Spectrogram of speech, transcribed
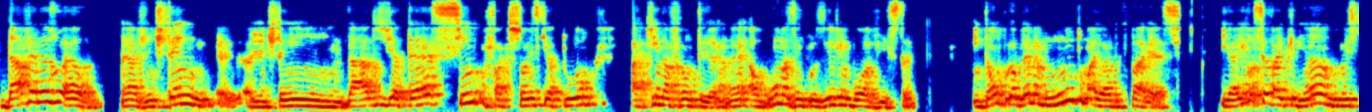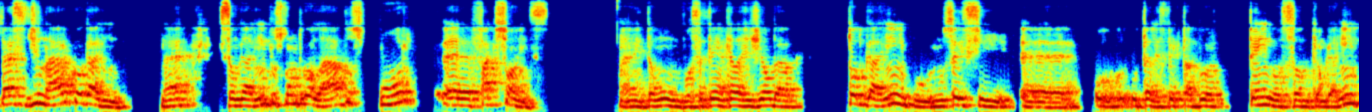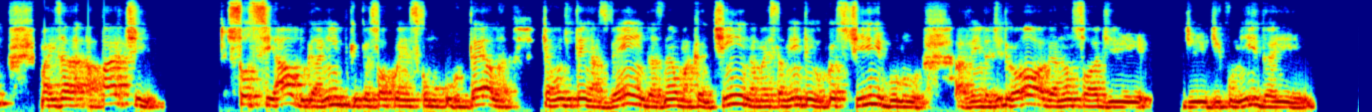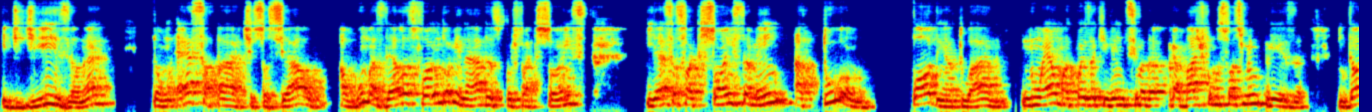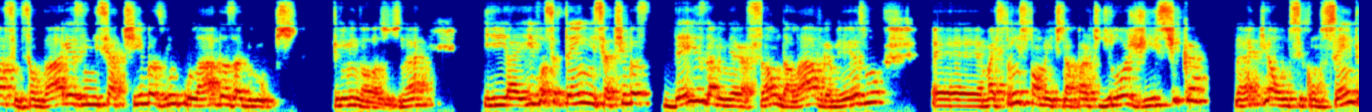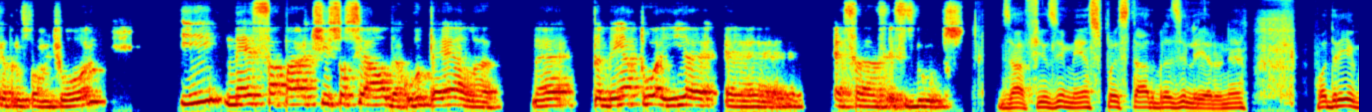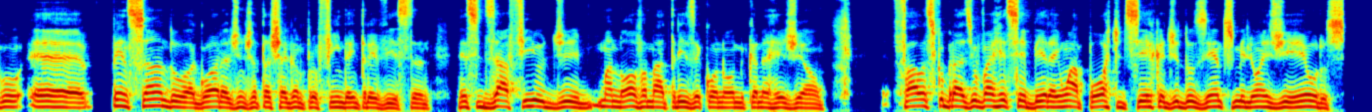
da Venezuela. Né? A, gente tem, a gente tem dados de até cinco facções que atuam aqui na fronteira, né? algumas inclusive em Boa Vista. Então o problema é muito maior do que parece. E aí você vai criando uma espécie de narcogarimpo, né? são garimpos controlados por é, facções. Né? Então você tem aquela região da. Todo garimpo, não sei se é, o, o, telespectador tem noção do que é um garimpo, mas a, a parte social do garimpo, que o pessoal conhece como curtela, que é onde tem as vendas, né, uma cantina, mas também tem o prostíbulo, a venda de droga, não só de, de, de comida e, e de diesel, né? Então, essa parte social, algumas delas foram dominadas por facções, e essas facções também atuam, podem atuar, não é uma coisa que vem de cima para baixo como se fosse uma empresa. Então, assim, são várias iniciativas vinculadas a grupos criminosos, né? E aí você tem iniciativas desde a mineração, da lavra mesmo, é, mas principalmente na parte de logística, né, que é onde se concentra principalmente o ouro, e nessa parte social da currutela, né, também atua aí é, é, essas, esses grupos. Desafios imensos para o Estado brasileiro, né? Rodrigo, é, pensando agora, a gente já está chegando para o fim da entrevista, nesse desafio de uma nova matriz econômica na região. Fala-se que o Brasil vai receber aí um aporte de cerca de 200 milhões de euros,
